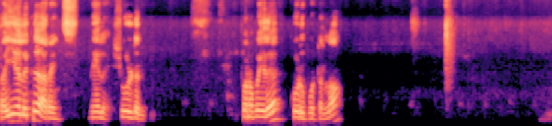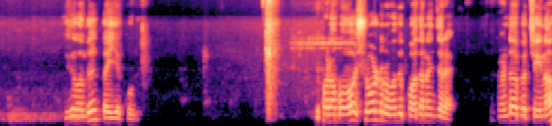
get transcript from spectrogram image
தையலுக்கு அரேஞ்ச் மேலே ஷோல்டருக்கு இப்போ நம்ம இதை கோடு போட்டுடலாம். இது வந்து தையக்கோடு. இப்போ நம்ம ஷோல்டர் வந்து பதினஞ்சரை. ரெண்டாக பிரிச்சிங்கன்னா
